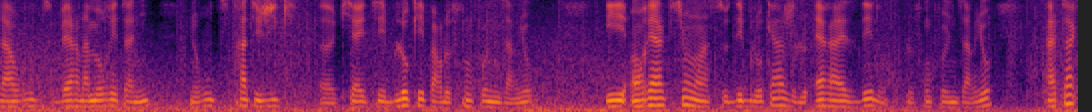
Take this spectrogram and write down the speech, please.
la route vers la Mauritanie, une route stratégique euh, qui a été bloquée par le Front Polisario, et en réaction à ce déblocage, le RASD, donc le Front Polisario, attaque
